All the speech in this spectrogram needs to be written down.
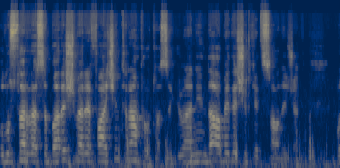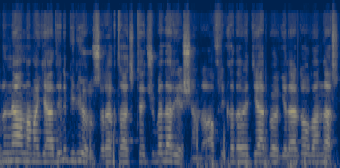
Uluslararası barış ve refah için Trump rotası. Güvenliğini de ABD şirketi sağlayacak. Bunun ne anlama geldiğini biliyoruz. Irak'ta acı tecrübeler yaşandı. Afrika'da ve diğer bölgelerde olanlar.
